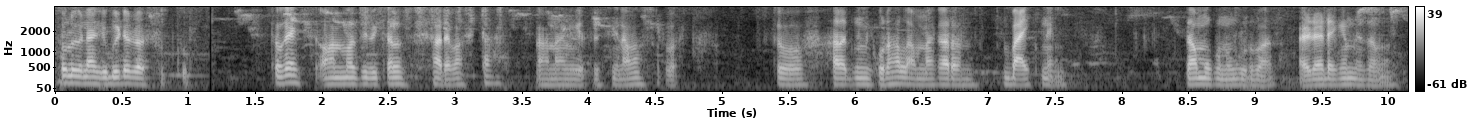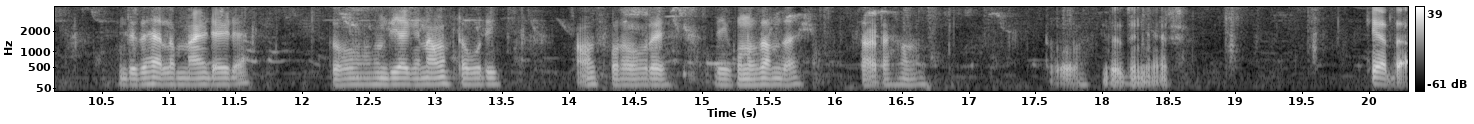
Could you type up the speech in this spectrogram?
চলুন আগে ভিডিওটা শুট করি। তো গাইস অন মাঝে বিকাল সাড়ে পাঁচটা। নানা আমি গেতেছি নামাজ পড়বার তো সারাদিন করে হলাম না, কারণ বাইক নেই। যাব কোনো ঘুরবার। আইডা আইডা কেমনে যাব যেতে হেলাম না আইডা আইডা তো দিয়ে আগে নামাজটা পড়ি। নামাজ পড়ার পরে দিয়ে কোনো জান যায়, চাটা খাওয়া। তো দুজনের কেদা।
